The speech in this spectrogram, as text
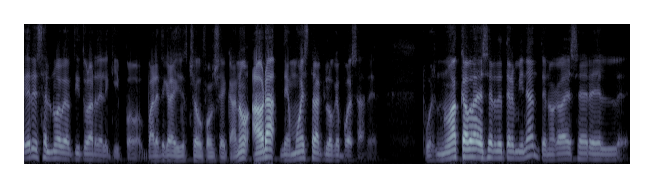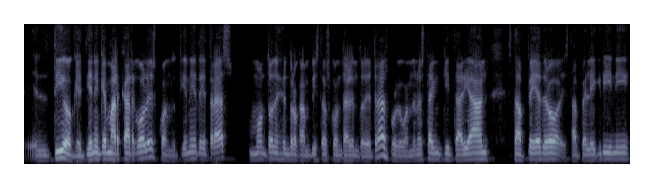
eres el nuevo titular del equipo, parece que lo ha dicho Fonseca, ¿no? Ahora demuestra lo que puedes hacer. Pues no acaba de ser determinante, no acaba de ser el, el, tío que tiene que marcar goles cuando tiene detrás un montón de centrocampistas con talento detrás, porque cuando no está en Quitarian, está Pedro, está Pellegrini,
